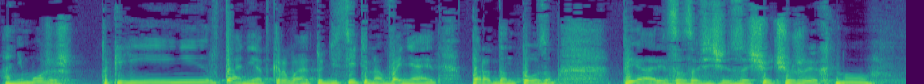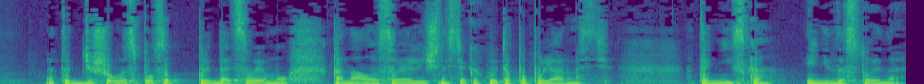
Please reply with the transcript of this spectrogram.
А не можешь? Так и ни рта не открывает, то действительно воняет пародонтозом. Пиариться за, за счет чужих, ну, это дешевый способ придать своему каналу, своей личности какой-то популярности. Это низко и недостойно.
